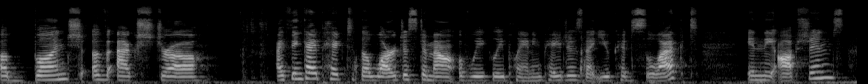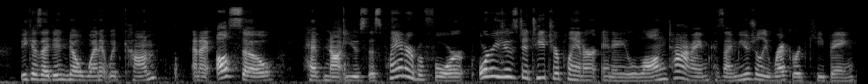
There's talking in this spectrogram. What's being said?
a bunch of extra, I think I picked the largest amount of weekly planning pages that you could select in the options because I didn't know when it would come. And I also have not used this planner before or used a teacher planner in a long time because I'm usually record keeping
